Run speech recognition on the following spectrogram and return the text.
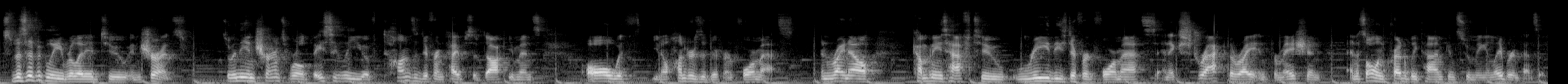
specifically related to insurance. So in the insurance world, basically you have tons of different types of documents, all with you know hundreds of different formats. And right now, companies have to read these different formats and extract the right information, and it's all incredibly time consuming and labor intensive.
